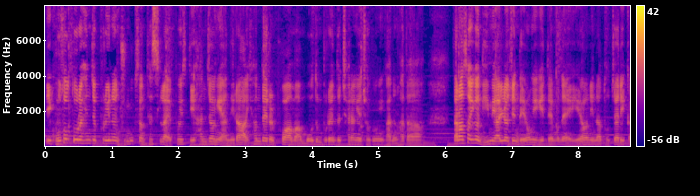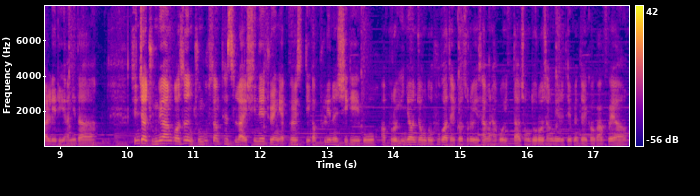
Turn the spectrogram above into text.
이 고속도로 핸즈프리는 중국산 테슬라 FSD 한정이 아니라 현대를 포함한 모든 브랜드 차량에 적용이 가능하다. 따라서 이건 이미 알려진 내용이기 때문에 예언이나 돗자리 깔 일이 아니다. 진짜 중요한 것은 중국산 테슬라의 시내 주행 FSD가 풀리는 시기이고 앞으로 2년 정도 후가 될 것으로 예상을 하고 있다 정도로 정리를 드리면 될 것 같고요.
